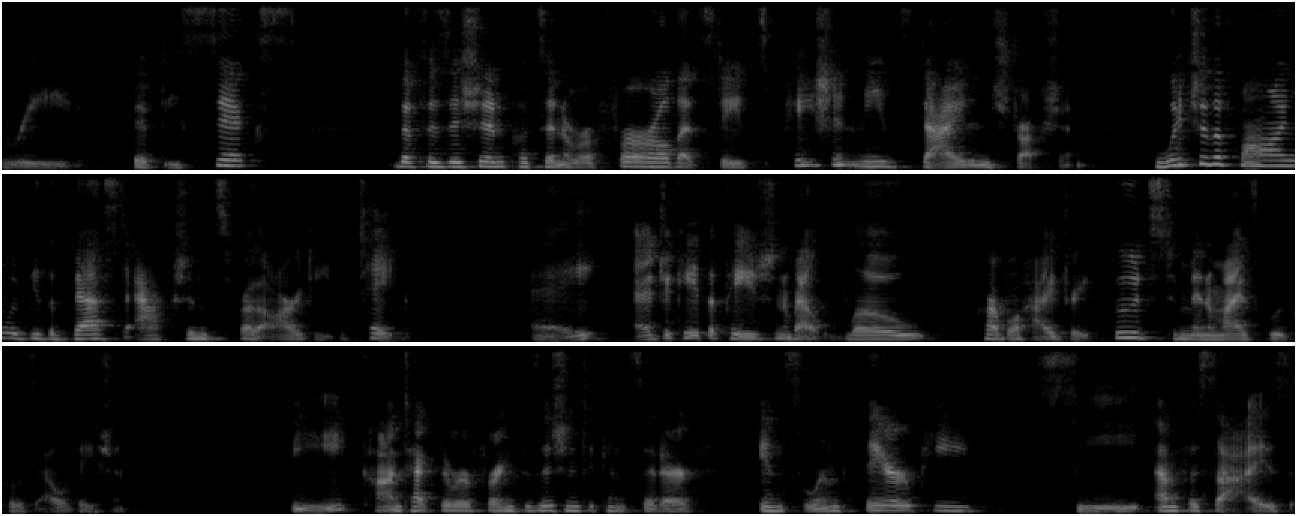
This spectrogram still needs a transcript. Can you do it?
356. The physician puts in a referral that states patient needs diet instruction. Which of the following would be the best actions for the RD to take? A. Educate the patient about low carbohydrate foods to minimize glucose elevation. B. Contact the referring physician to consider insulin therapy. C. Emphasize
